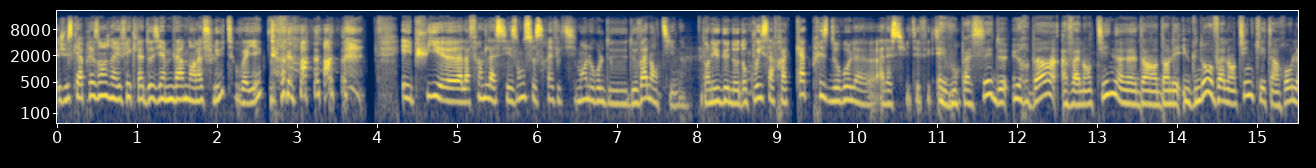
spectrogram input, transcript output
jusqu'à présent, je n'avais fait que la deuxième dame dans la flûte, vous voyez. Et puis euh, à la fin de la saison, ce sera effectivement le rôle de, de Valentine dans les Huguenots. Donc oui, ça fera quatre prises de rôle euh, à, la suite, effectivement. Et vous passez de Urbain à Valentine euh, dans, dans les Huguenots. Valentine qui est un rôle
